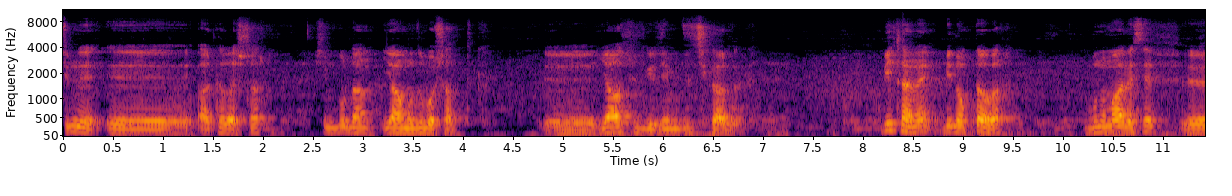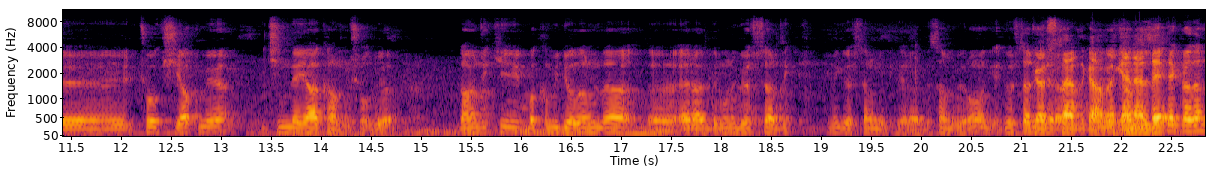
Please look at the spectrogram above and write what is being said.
Şimdi eee, arkadaşlar, şimdi buradan yağımızı boşalttık. Eee, yağ süzgecimizi çıkardık. Bir tane bir nokta var. Bunu maalesef eee çoğu kişi yapmıyor. İçinde yağ kalmış oluyor. Daha önceki bakım videolarında eee, herhalde bunu gösterdik. Mi göstermedik herhalde sanmıyorum ama gösterdik Gösterdik herhalde. abi. Göstermiştik. Genelde- tekrardan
